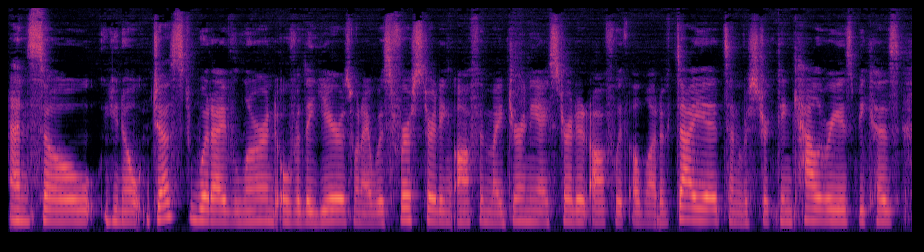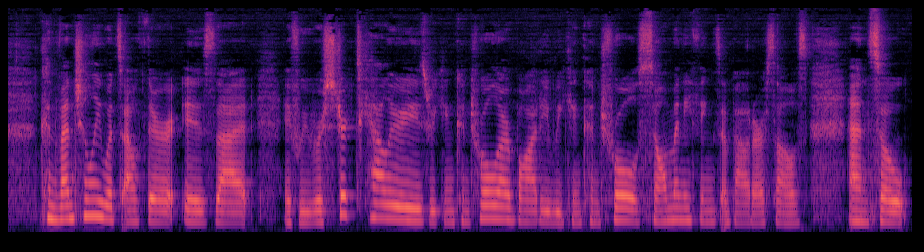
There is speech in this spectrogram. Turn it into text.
And so, you know, just what I've learned over the years when I was first starting off in my journey, I started off with a lot of diets and restricting calories because conventionally what's out there is that if we restrict calories, we can control our body, we can control so many things about ourselves. And so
